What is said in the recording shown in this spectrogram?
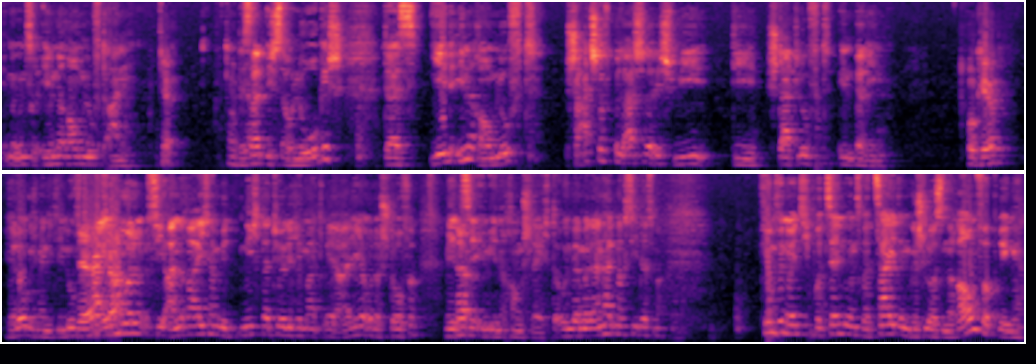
in unsere Innenraumluft an. Ja. Und deshalb ist es auch logisch, dass jede Innenraumluft schadstoffbelasteter ist wie die Stadtluft in Berlin. Okay. Ja, logisch, wenn ich die Luft ja, reinhole, sie anreichern mit nicht natürlichen Materialien oder Stoffe, wird ja. sie im Innenraum schlechter. Und wenn man dann halt noch sieht, dass man 95% unserer Zeit im geschlossenen Raum verbringen,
